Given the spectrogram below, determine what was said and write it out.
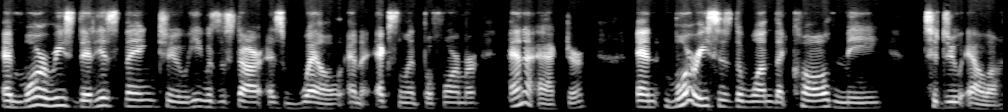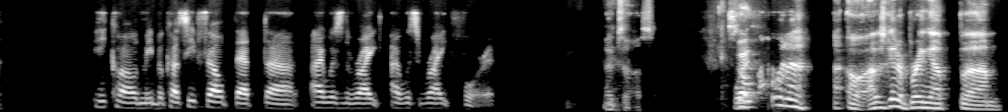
and Maurice did his thing too. He was a star as well, and an excellent performer and an actor. And Maurice is the one that called me to do Ella. He called me because he felt that uh, I was the right, I was right for it. That's awesome. So Well- I want to. Oh, I was going to bring up um,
